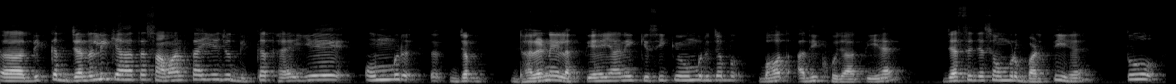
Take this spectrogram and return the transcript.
दिक्कत जनरली क्या होता है? सामान्यतः ये जो दिक्कत है, ये उम्र, जब ढलने लगती है, यानी किसी की उम्र जब बहुत अधिक हो जाती है, जैसे जैसे उम्र बढ़ती है तो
